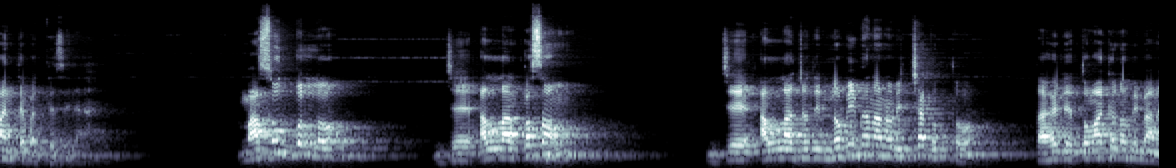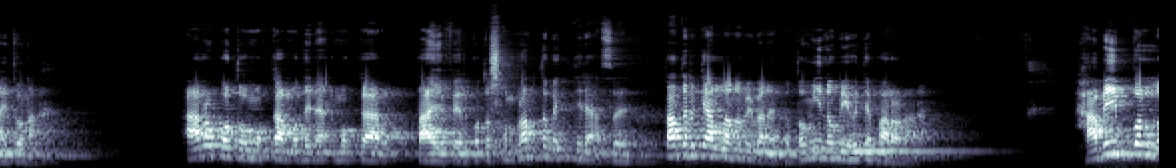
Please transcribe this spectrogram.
মানতে পারতেছি না। মাসুদ বলল যে আল্লাহর কসম, যে আল্লাহ যদি নবী বানানোর ইচ্ছা করত, তাহলে তোমাকে নবী বানাইতো না। আরও কত মক্কা, মদিনা, মক্কার তাইফের কত সম্ভ্রান্ত ব্যক্তিরা আছে, তাদেরকে আল্লাহ নবী বানাইতো, তুমি নবী হইতে পারো না। হাবিব বলল,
